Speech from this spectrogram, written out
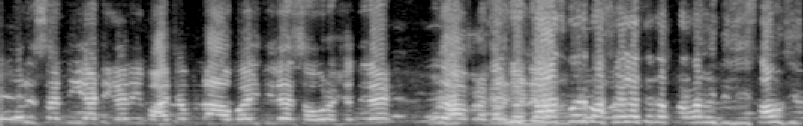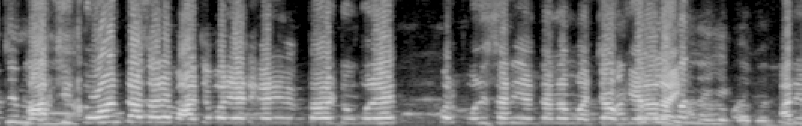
पोलिसांनी आहे. या ठिकाणी भाजपला अभय दिले संरक्षण दिले पुन्हा हा प्रकार तासभर बसायला त्यांना परवानगी दिली साऊंड सिस्टीम मागची दोन तास झाले भाजपवर या ठिकाणी तळ आहेत पण पोलिसांनी त्यांना मज्जाव केला नाही. आणि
